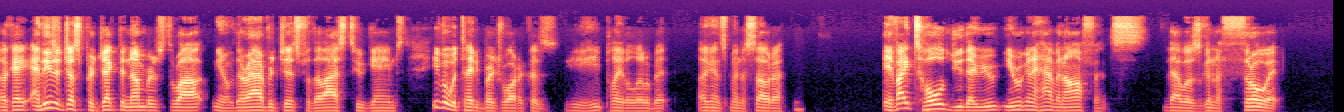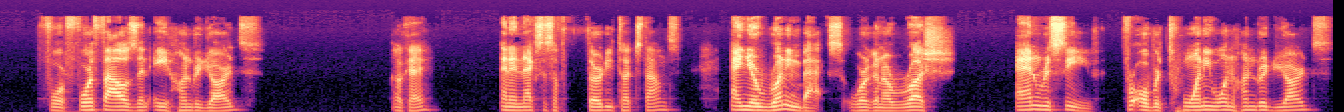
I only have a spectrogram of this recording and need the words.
Okay, and these are just projected numbers throughout. You know their averages for the last two games, even with Teddy Bridgewater because he, he played a little bit against Minnesota. If I told you that you you were going to have an offense that was going to throw it for 4,800 yards. Okay. And in excess of 30 touchdowns. And your running backs were going to rush and receive for over 2,100 yards.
